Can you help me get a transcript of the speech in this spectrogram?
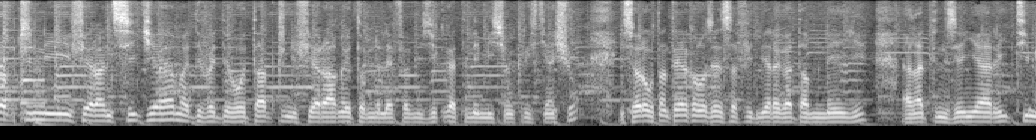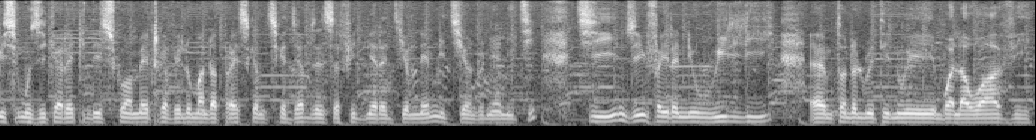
tapitry ny fiarantsika madivadiva o tapitry ny fiarahagna eto amin'ny lefa musique agnatin'ny émission christian sho isara ho tanteraka anao zany safidy niaraka taminay agnatin'izegny ary ty misy mozika araiky ndesiko ametraka velomandra presque amintsika jiaby zany safidy niaradika aminay amin'ny tsy androny any ity tsy ino zegny fa iran'io willy eh, mitondra lohateny hoe mbola ho avy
